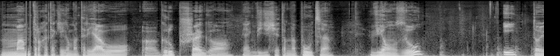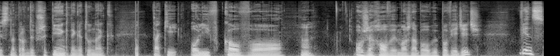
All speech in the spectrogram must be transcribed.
Mam trochę takiego materiału e, grubszego, jak widzicie tam na półce, wiązu. I to jest naprawdę przepiękny gatunek, taki oliwkowo hmm, orzechowy, można byłoby powiedzieć. Więc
